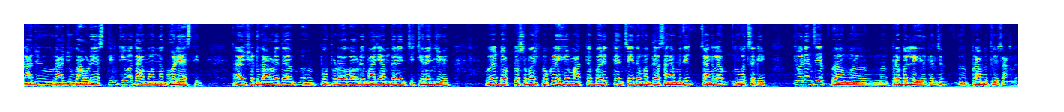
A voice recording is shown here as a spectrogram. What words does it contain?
राजू राजू गावडे असतील किंवा दामोअण्णा घोडे असतील. राजूशेठ गावडे दा- पोपटराव गावडे माझे आमदार यांचे चिरंजीव आहेत. व डॉक्टर सुभाष पोकळे हे मात्र बरेच त्यांचं इथं मतदारसंघामध्ये चांगला वचक आहे. किंवा त्यांचं एक प्रबल्य आहे त्यांचं अं, प्राभुत्व आहे चांगलं.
